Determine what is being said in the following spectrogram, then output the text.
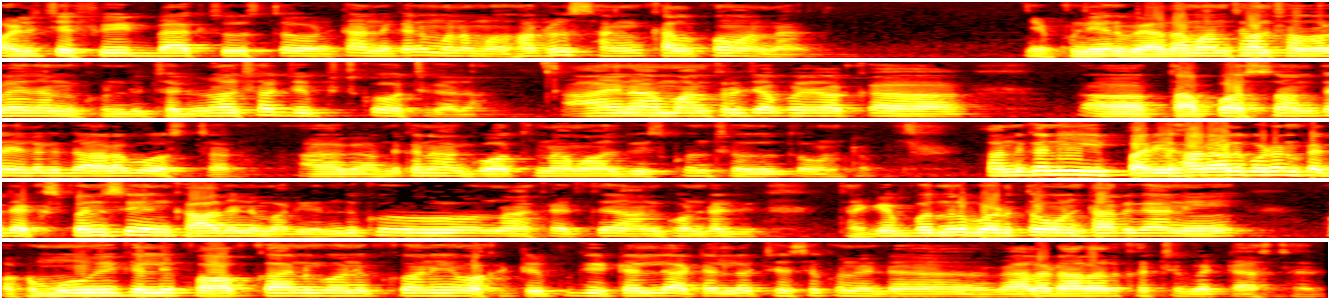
వాళ్ళు ఇచ్చే ఫీడ్బ్యాక్ చూస్తూ ఉంటే అందుకని మన మహర్షులు సంకల్పం అన్నారు. ఇప్పుడు నేను వేద మంత్రాలు చదవలేదనుకోండి చదివిన సార్ చెప్పించుకోవచ్చు కదా. ఆయన మంత్ర జప యొక్క తపస్సు అంతా ఇలాగ దారబోస్తారు. అందుకని ఆ గోత్రనామాలు తీసుకొని చదువుతూ ఉంటాం. అందుకని ఈ పరిహారాలు కూడా పెద్ద ఎక్స్పెన్సివ్ ఏం కాదండి మరి. ఎందుకు నాకైతే అనుకుంటుంది తగ్గ ఇబ్బందులు పడుతూ ఉంటారు కానీ ఒక మూవీకి వెళ్ళి పాప్కార్న్ కొనుక్కొని ఒక ట్రిప్కి ఇటల్లి అటల్లో వచ్చేసి కొన్ని వేల డాలర్ ఖర్చు పెట్టేస్తారు.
